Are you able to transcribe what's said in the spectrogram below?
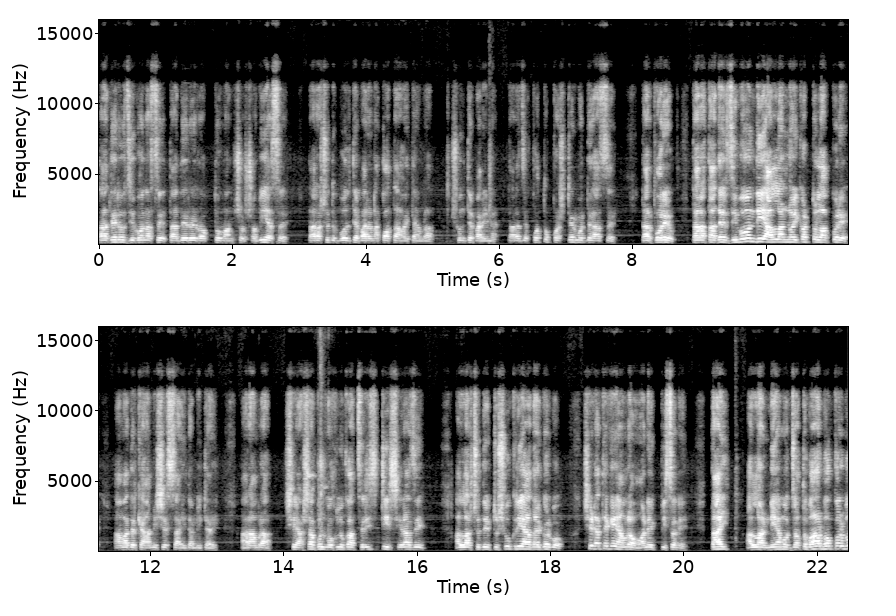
তাদেরও জীবন আছে, তাদেরও রক্ত, মাংস সবই আছে। তারা শুধু বলতে পারে না, কথা হয়তো আমরা শুনতে পারি না। তারা যে কত কষ্টের মধ্যে আছে তারপরেও তারা তাদের জীবন দিয়ে আল্লাহর নৈকট্য লাভ করে আমাদেরকে আমিষের চাহিদা মিটায়। আর আমরা সে আশাফুল মখলুকাত সৃষ্টির সিরাজিক আল্লাহর শুধু একটু সুক্রিয়া আদায় করব, সেটা থেকে আমরা অনেক পিছনে। তাই আল্লাহর নিয়ামত যতবার ভোগ করব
